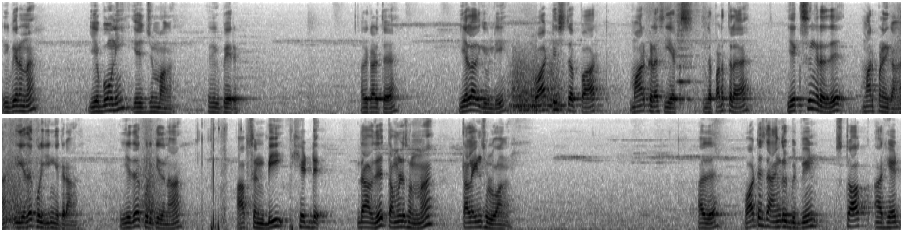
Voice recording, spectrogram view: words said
இது பேர் என்ன? எபோனி எஜ்ஜும்பாங்க இதுக்கு பேர். அதுக்கு அடுத்து ஏழாவது கேள்வி. What is the part marked as X இந்த படத்தில் எக்ஸுங்கிறது மார்க் பண்ணியிருக்காங்க. இது எதை குறிக்குன்னு கேட்குறாங்க. இது எதை குறிக்குதுன்னா ஆப்ஷன் பி ஹெட்டு அதாவது தமிழில் சொன்னால் தலைன்னு சொல்லுவாங்க. அது what is the angle between stock or head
